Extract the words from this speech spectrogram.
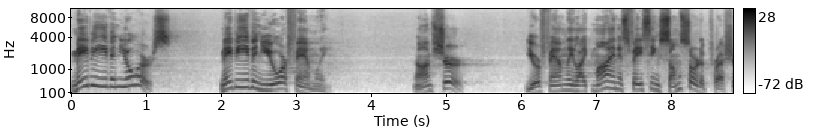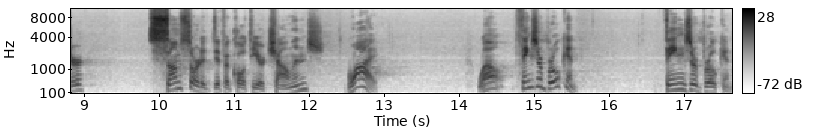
Maybe even yours. Maybe even your family. Now, I'm sure your family, like mine, is facing some sort of pressure some sort of difficulty or challenge. Why? Well, things are broken. Things are broken.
